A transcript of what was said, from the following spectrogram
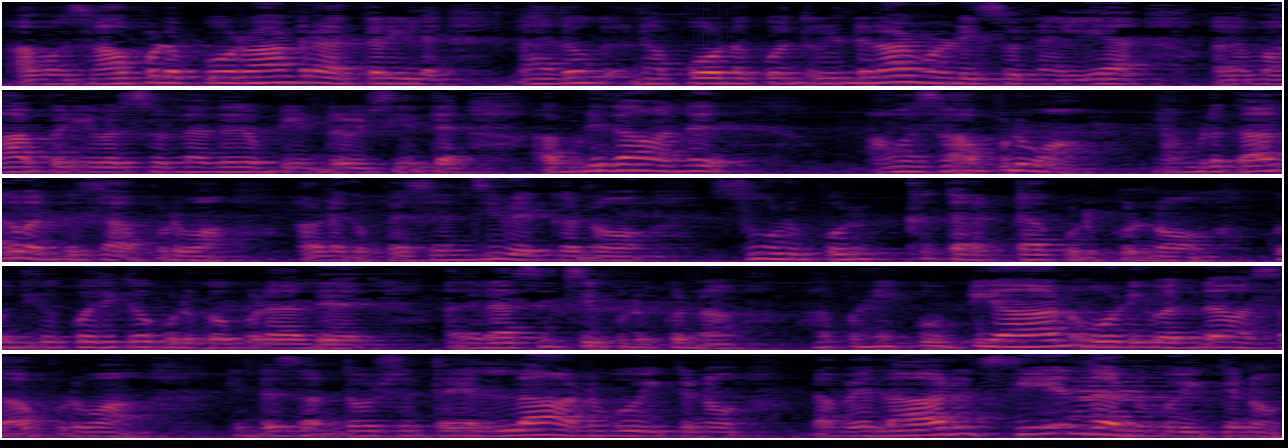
அவன் சாப்பிட போறான்ற அக்கறையில. நான் அதோ நான் போன கொஞ்சம் ரெண்டு நாள் முன்னாடி சொன்னேன் இல்லையா? அந்த சொன்னது அப்படின்ற விஷயத்த. அப்படிதான் வந்து அவன் சாப்பிடுவான். நம்மளுக்காக வந்து சாப்பிடுவான். அவனுக்கு பிசைஞ்சு வைக்கணும். சூடு பொறுக்க கரெக்டா கொடுக்கணும். கொதிக்க கொதிக்க கொடுக்க கூடாது அதை ரசிச்சு கொடுக்கணும். அப்படி குட்டியான்னு ஓடி வந்து அவன் சாப்பிடுவான். இந்த சந்தோஷத்தை எல்லாம் அனுபவிக்கணும். நம்ம எல்லாரும் சேர்ந்து அனுபவிக்கணும்.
